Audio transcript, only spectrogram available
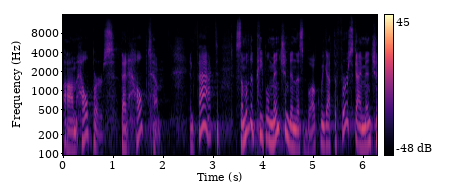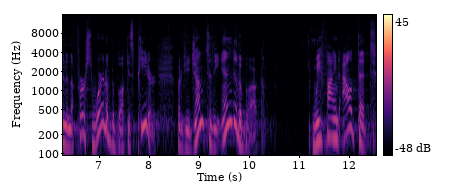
um, helpers that helped him. In fact, some of the people mentioned in this book, we got the first guy mentioned in the first word of the book is Peter. But if you jump to the end of the book, we find out that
